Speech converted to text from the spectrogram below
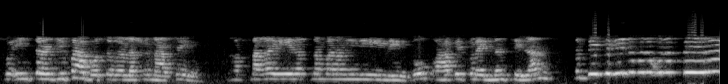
So interview pa about sa relasyon natin. At nakahirap naman ang hinihiling ko. Happy pregnancy lang. Nagbibigay naman ako ng pera.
